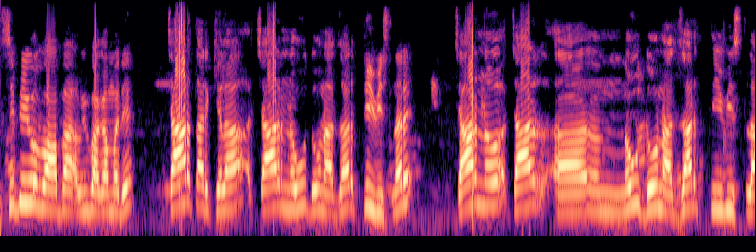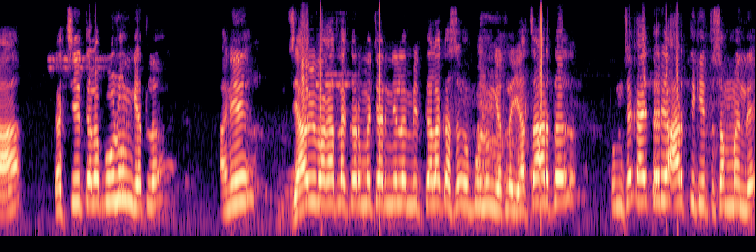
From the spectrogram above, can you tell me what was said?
सी बी विभागामध्ये चार तारखेला चार नऊ दोन हजार तेवीस ना रे? चार नऊ चार नऊ दोन हजार तेवीसला त्याची त्याला बोलवून घेतलं. आणि ज्या विभागातला कर्मचारी निलंबित त्याला कसं बोलून घेतलं? याचा अर्थ तुमचे काहीतरी आर्थिक हित संबंध आहे.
